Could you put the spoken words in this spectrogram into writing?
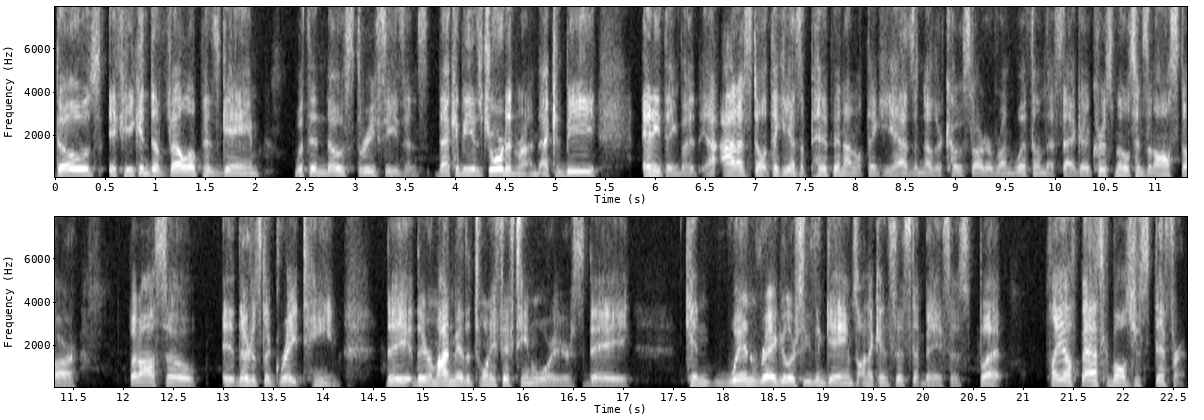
Those, if he can develop his game within those three seasons, that could be his Jordan run. That could be anything. But I just don't think he has a Pippen. I don't think he has another co-star to run with him that's that good. Khris Middleton's an all-star, but also eh, they're just a great team. They they remind me of the 2015 Warriors. They can win regular season games on a consistent basis, but playoff basketball is just different.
